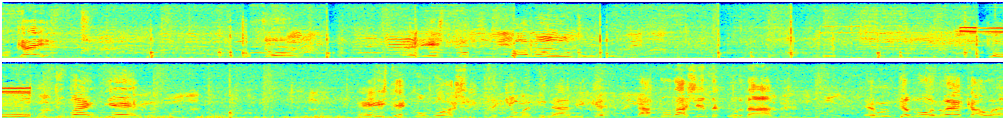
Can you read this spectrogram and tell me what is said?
Ok? Sou. É isto que toma, Hugo! Muito bem, Diego! É isto é que eu gosto. Aqui uma dinâmica, está toda a gente acordada. É muito bom, não é, Cauã?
